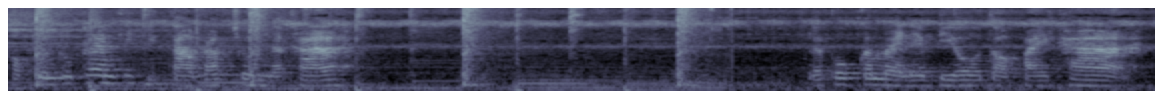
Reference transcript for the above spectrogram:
ขอบคุณทุกท่านที่ติดตามรับชมนะคะ และพบกันใหม่ในวิดีโอต่อไปค่ะ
